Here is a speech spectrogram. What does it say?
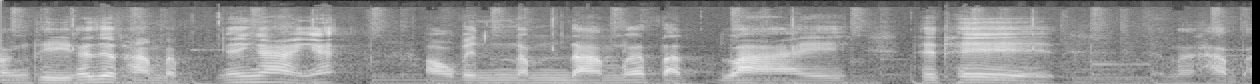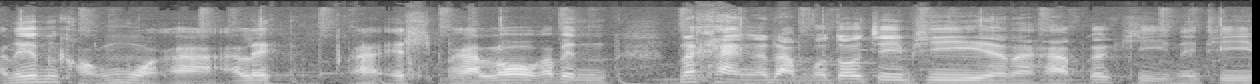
บางทีเขาจะทำแบบง่ายๆอย่างเงี้ยออกเป็นดำๆแล้วตัดลายเท่ๆนะครับ อันนี้ก็เป็นของหมวกอ่าอเล็กอ่าเอสพาโลก็เป็นนักแข่งระดับ MotoGP นะครับ ก็ขี่ในทีม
